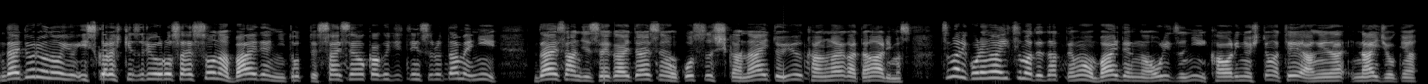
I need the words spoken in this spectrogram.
大統領の椅子から引きずり下ろされそうなバイデンにとって再選を確実にするために第三次世界大戦を起こすしかないという考え方があります。つまりこれがいつまでたってもバイデンが降りずに代わりの人が手を挙げない状況が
